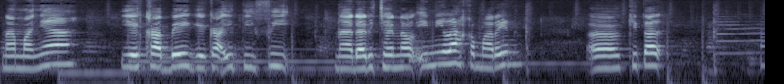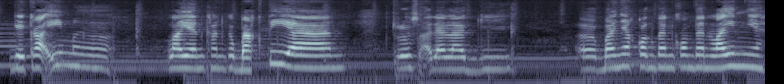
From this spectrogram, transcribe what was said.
namanya YKB GKI TV. Nah dari channel inilah kemarin uh, kita GKI melayankan kebaktian, terus ada lagi uh, banyak konten-konten lainnya.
